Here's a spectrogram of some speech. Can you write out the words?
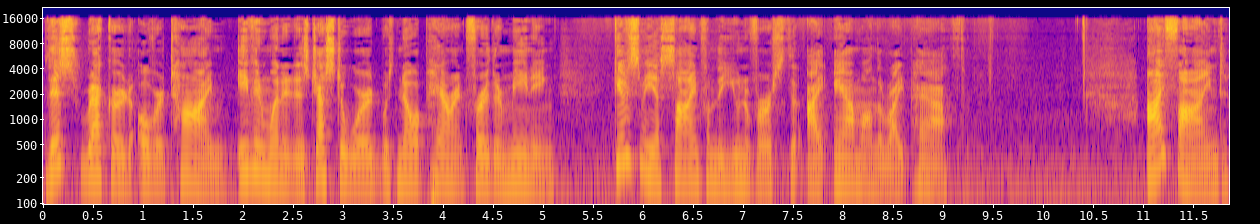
This record over time, even when it is just a word with no apparent further meaning, gives me a sign from the universe that I am on the right path. I find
